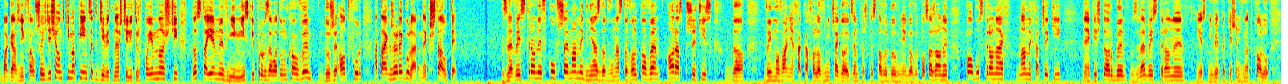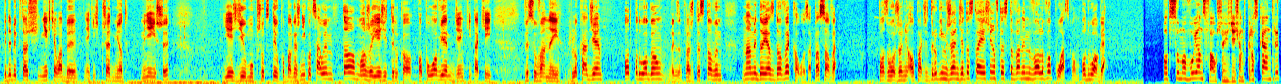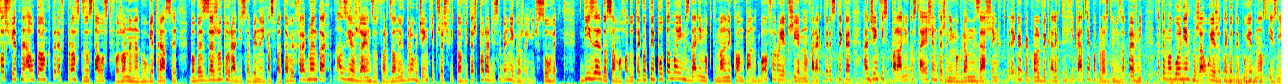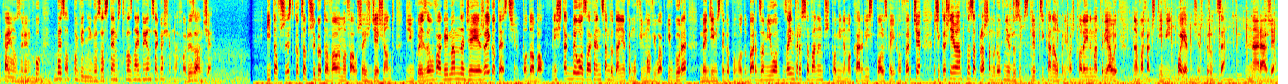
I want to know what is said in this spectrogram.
Bagażnik V60 ma 519 litrów pojemności. Dostajemy w nim niski próg załadunkowy, duży otwór, a także regularne kształty. Z lewej strony w kufrze mamy gniazdo 12V oraz przycisk do wyjmowania haka holowniczego. Egzemplarz testowy był w niego wyposażony. Po obu stronach mamy haczyki jakieś torby. Z lewej strony jest niewielka kieszeń w nadkolu. Gdyby ktoś nie chciał, aby jakiś przedmiot mniejszy jeździł mu przód, tył po bagażniku całym, to może jeździ tylko po połowie dzięki takiej wysuwanej blokadzie. Pod podłogą w egzemplarzu testowym mamy dojazdowe koło zapasowe. Po złożeniu oparć w drugim rzędzie dostaje się w testowanym Volvo płaską podłogę. Podsumowując, V60 Cross Country to świetne auto, które wprost zostało stworzone na długie trasy, bo bez zarzutu radzi sobie na ich asfaltowych fragmentach, a zjeżdżając z utwardzonych dróg dzięki prześwitowi też poradzi sobie nie gorzej niż suwy. Diesel do samochodu tego typu to moim zdaniem optymalny kompan, bo oferuje przyjemną charakterystykę, a dzięki spalaniu dostaje się też w nim ogromny zasięg, którego jakakolwiek elektryfikacja po prostu nie zapewni. Zatem ogólnie żałuję, że tego typu jednostki znikają z rynku bez odpowiedniego zastępstwa znajdującego się na horyzoncie. I to wszystko, co przygotowałem o V60. Dziękuję za uwagę i mam nadzieję, że jego test się podobał. Jeśli tak było, zachęcam do dania temu filmowi łapki w górę. Będzie mi z tego powodu bardzo miło. Zainteresowanym przypominam o Carlis Polska i ich ofercie. Jeśli ktoś nie ma, to zapraszam również do subskrypcji kanału, ponieważ kolejne materiały na Wahacz TV pojawią się wkrótce. Na razie.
